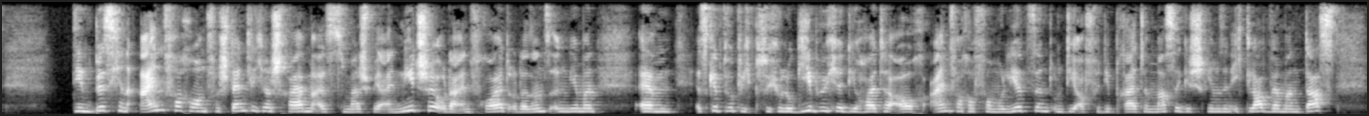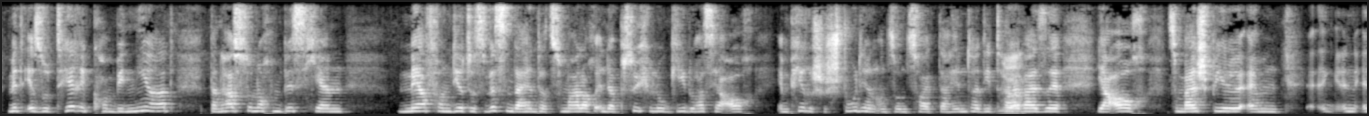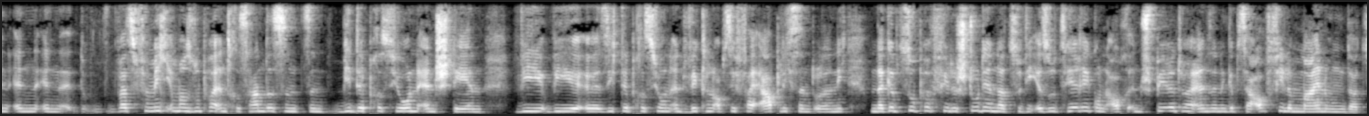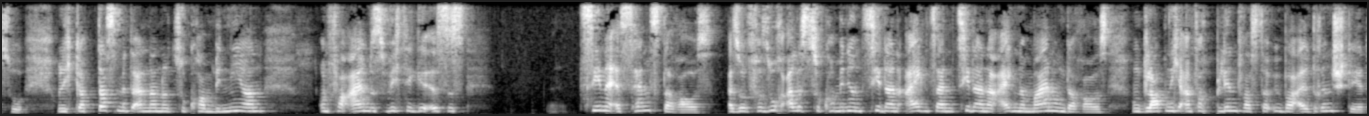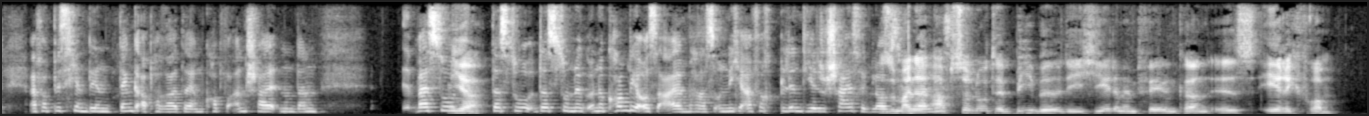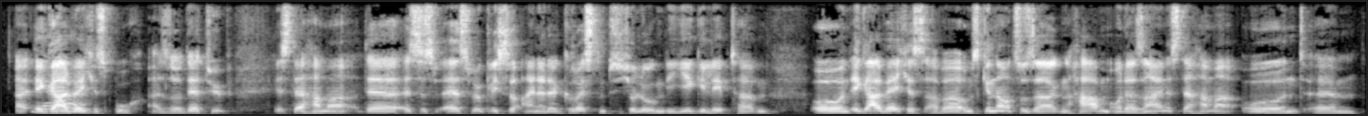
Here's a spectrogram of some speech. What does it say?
die ein bisschen einfacher und verständlicher schreiben als zum Beispiel ein Nietzsche oder ein Freud oder sonst irgendjemand. Ähm, es gibt wirklich Psychologiebücher, die heute auch einfacher formuliert sind und die auch für die breite Masse geschrieben sind. Ich glaube, wenn man das mit Esoterik kombiniert, dann hast du noch ein bisschen mehr fundiertes Wissen dahinter, zumal auch in der Psychologie. Du hast ja auch empirische Studien und so ein Zeug dahinter, die teilweise ja, ja auch zum Beispiel, ähm, in, in, in, in, was für mich immer super interessant ist, sind, sind wie Depressionen entstehen, wie, wie äh, sich Depressionen entwickeln, ob sie vererblich sind oder nicht. Und da gibt es super viele Studien dazu. Die Esoterik und auch in spirituellen Sinne gibt es ja auch viele Meinungen dazu. Und ich glaube, das miteinander zu kombinieren und vor allem das Wichtige ist es, zieh eine Essenz daraus. Also versuch alles zu kombinieren, zieh, dein eigen, zieh deine eigene Meinung daraus und glaub nicht einfach blind, was da überall drin steht. Einfach ein bisschen den Denkapparat da im Kopf anschalten und dann, weißt du, ja. dass du, dass du eine, eine, Kombi aus allem hast und nicht einfach blind jede Scheiße glaubst. Also meine absolute Bibel, die ich jedem empfehlen kann, ist Erich Fromm. Äh, egal ja. welches Buch. Also der Typ ist der Hammer. Der, es ist, er ist wirklich so einer der größten Psychologen, die je gelebt haben. Und egal welches, aber um es genau zu sagen, haben oder sein ist der Hammer und ähm,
